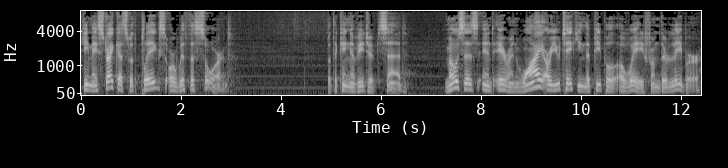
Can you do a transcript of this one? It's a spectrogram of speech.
he may strike us with plagues or with the sword. But the king of Egypt said, Moses and Aaron, why are you taking the people away from their labor?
